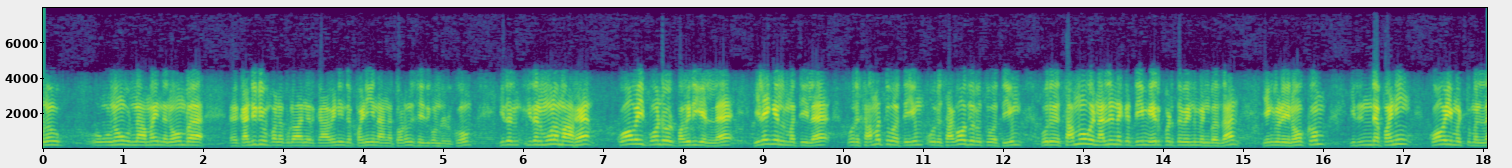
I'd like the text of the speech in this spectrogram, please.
உணவு உணவு உண்ணாமல் இந்த நோன்பை கண்டினியூ பண்ணக்கூடாதுங்கிறதுக்காக வேண்டி இந்த பணியை நாங்கள் தொடர்ந்து செய்து கொண்டிருக்கோம். இதன் இதன் மூலமாக கோவை போன்ற ஒரு பகுதிகளில் இளைஞர்கள் மத்தியில் ஒரு சமத்துவத்தையும் ஒரு சகோதரத்துவத்தையும் ஒரு சமூக நல்லிணக்கத்தையும் ஏற்படுத்த வேண்டும் என்பதுதான் எங்களுடைய நோக்கம். இந்த பணி கோவை மட்டுமல்ல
